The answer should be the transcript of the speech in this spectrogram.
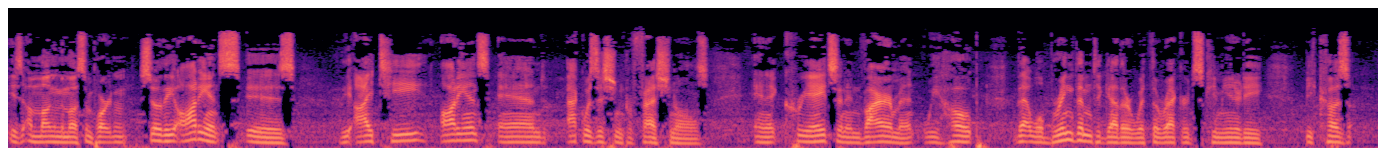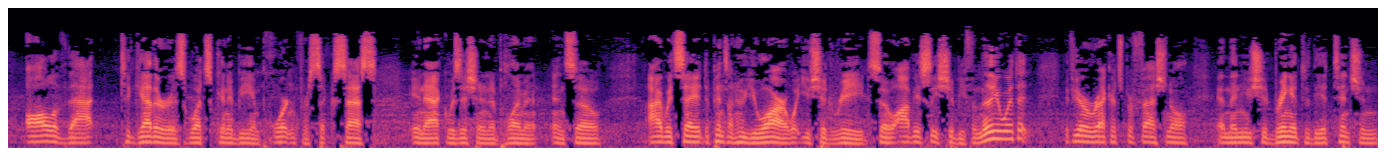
is among the most important? So the audience is the IT audience and acquisition professionals and it creates an environment, we hope, that will bring them together with the records community because all of that together is what's going to be important for success in acquisition and deployment. And so I would say it depends on who you are, what you should read. So obviously, you should be familiar with it if you're a records professional, and then you should bring it to the attention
